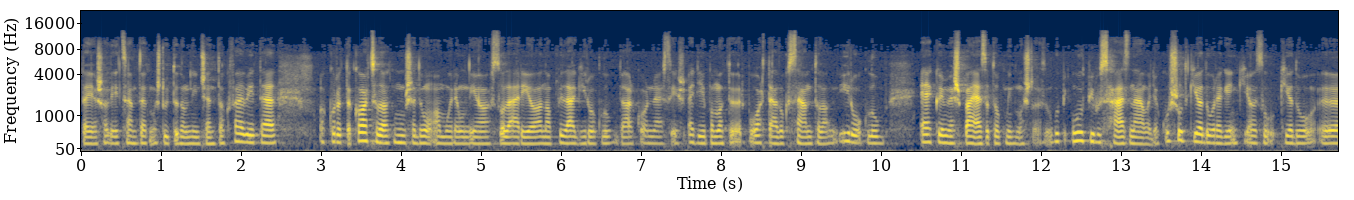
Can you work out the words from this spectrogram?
teljes a létszám, tehát most úgy tudom nincsen tagfelvétel, akkor ott a Karcolat, Amoreunia, Solária, Napvilágíróklub, Dark Corners és egyéb amatőr portálok, számtalan íróklub, elkönyves pályázatok, mint most az Ulpius háznál, vagy a Kossuth kiadó regény kiadó, kiadó ö,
